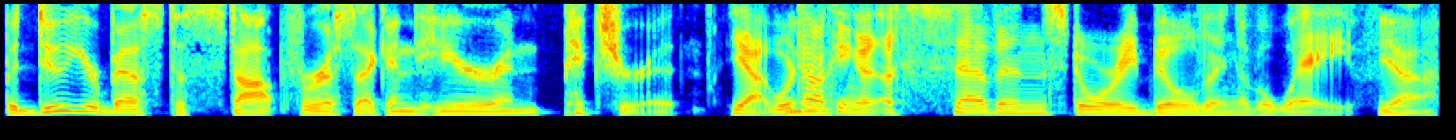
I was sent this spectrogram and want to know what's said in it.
But do your best to stop for a second here and picture it. Yeah, we're talking a, a seven story building of a wave. Yeah.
